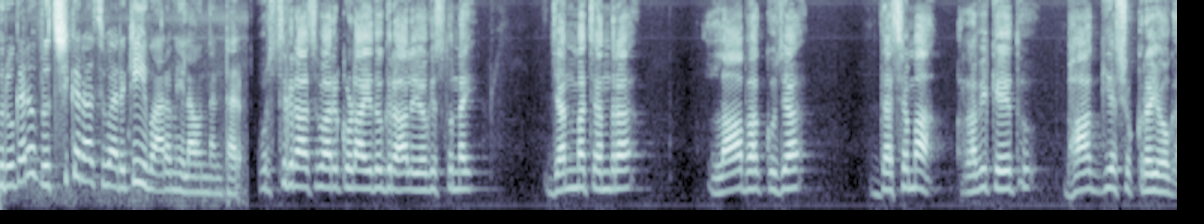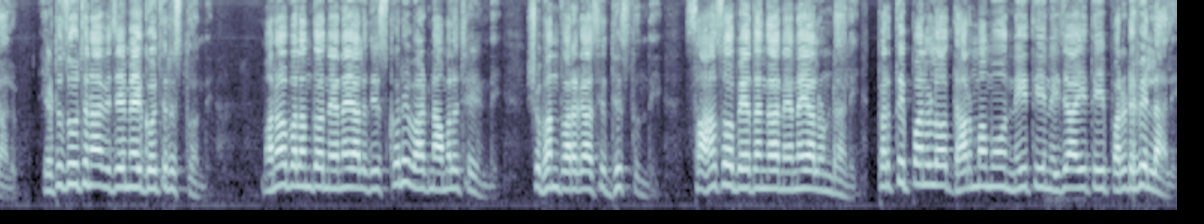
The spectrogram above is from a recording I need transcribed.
గురుగారు వృశ్చిక రాశి వారికి ఈ వారం ఎలా ఉందంటారు? వృశ్చిక రాశి వారికి కూడా ఐదు గ్రహాలు యోగిస్తున్నాయి. జన్మచంద్ర లాభ కుజ దశమ రవికేతు భాగ్య శుక్రయోగాలు. ఎటు చూచినా విజయమే గోచరిస్తోంది. మనోబలంతో నిర్ణయాలు తీసుకొని వాటిని అమలు చేయండి. శుభం త్వరగా సిద్ధిస్తుంది. సాహసోభేదంగా నిర్ణయాలు ఉండాలి. ప్రతి పనిలో ధర్మము నీతి నిజాయితీ పరిడి వెళ్ళాలి.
